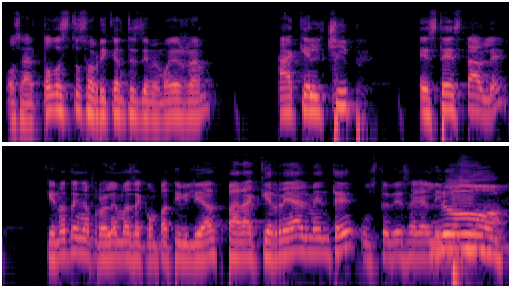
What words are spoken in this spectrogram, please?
o sea, todos estos fabricantes de memorias RAM, a que el chip esté estable, que no tenga problemas de compatibilidad, para que realmente ustedes hagan la. No,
